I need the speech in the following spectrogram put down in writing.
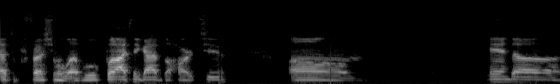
at the professional level, but I think I have the heart to. Um, and uh,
